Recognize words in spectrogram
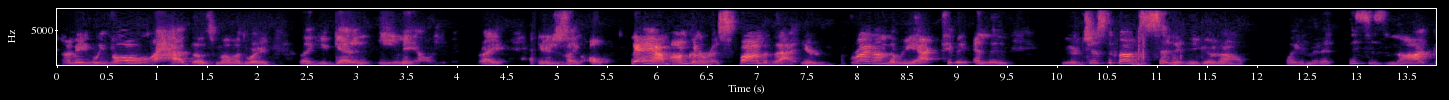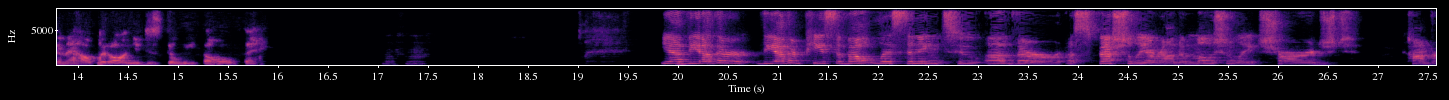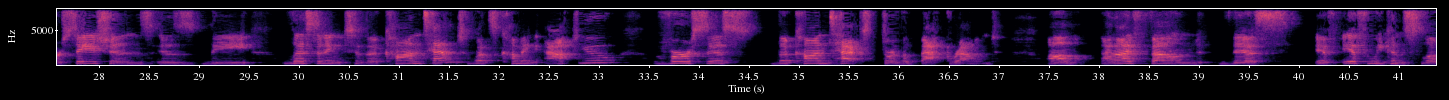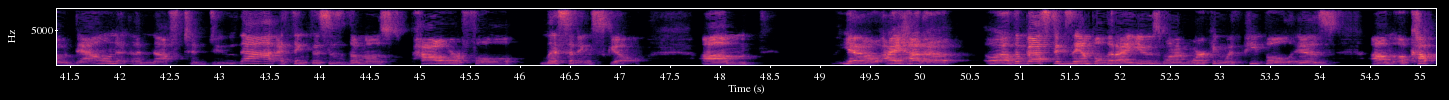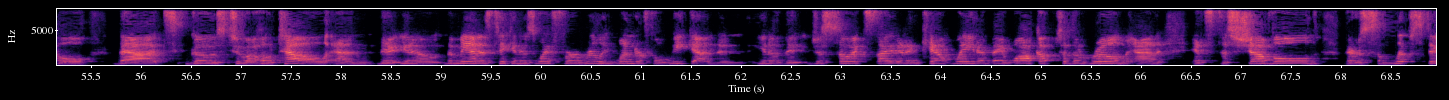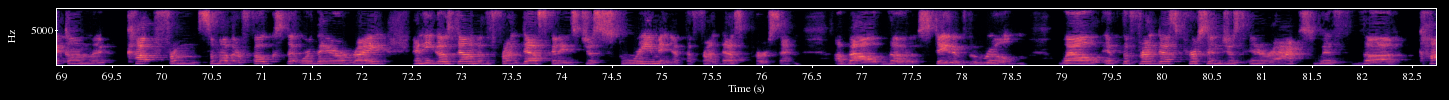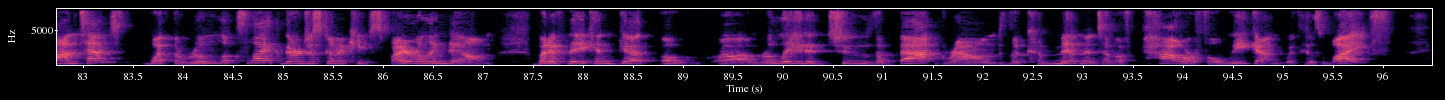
I mean, we've all had those moments where like you get an email, right? And you're just like, oh, bam, I'm going to respond to that. And you're right on the reactivity. And then you're just about to send it and you go, now, wait a minute, this is not going to help at all. And you just delete the whole thing. Mm-hmm. Yeah, the other the other piece about listening to other, especially around emotionally charged conversations, is the listening to the content, what's coming at you, versus the context or the background. Um, and I found this if if we can slow down enough to do that, I think this is the most powerful listening skill. Um, you know, I had a well, the best example that I use when I'm working with people is um, a couple that goes to a hotel and they, you know the man has taken his wife for a really wonderful weekend and you know they're just so excited and can't wait and they walk up to the room and it's disheveled. There's some lipstick on the cup from some other folks that were there right? And he goes down to the front desk and he's just screaming at the front desk person about the state of the room well if the front desk person just interacts with the content what the room looks like, they're just going to keep spiraling down. But if they can get a, um, related to the background, the commitment of a powerful weekend with his wife,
